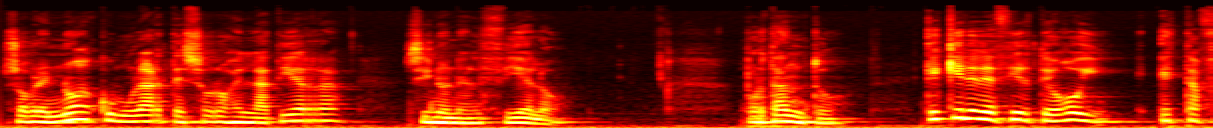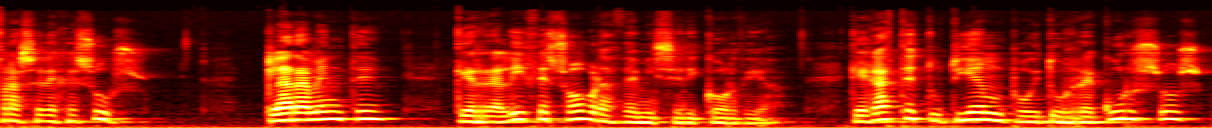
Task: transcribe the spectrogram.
sobre no acumular tesoros en la tierra, sino en el cielo. Por tanto, ¿qué quiere decirte hoy esta frase de Jesús? Claramente que realices obras de misericordia, que gaste tu tiempo y tus recursos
